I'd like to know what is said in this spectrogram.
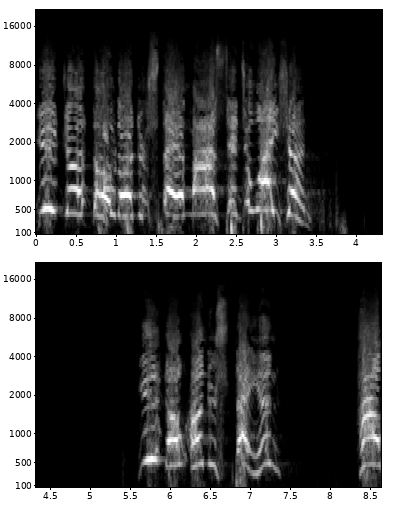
you just don't understand my situation. You don't understand how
